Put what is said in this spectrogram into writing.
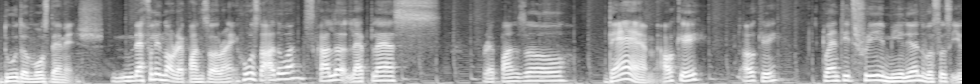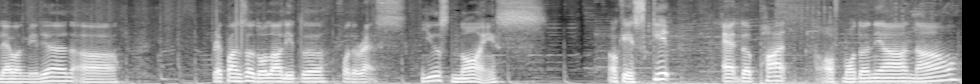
do the most damage? Definitely not Rapunzel, right? Who's the other one? Scarlet, Laplace, Rapunzel. Damn, okay, okay. 23 million versus 11 million. Uh, Rapunzel, dollar little for the rest. Use noise. Okay, skip at the part of Modernia now.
